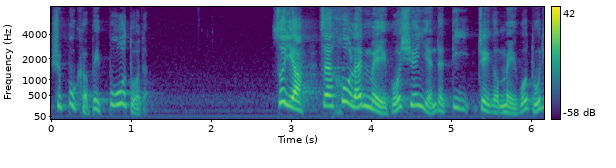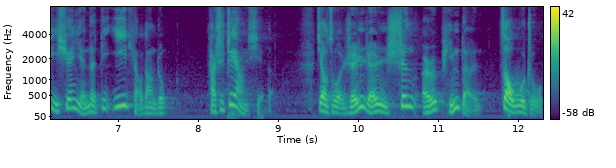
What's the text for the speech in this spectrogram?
是不可被剥夺的。所以啊，在后来美国宣言的第这个美国独立宣言的第一条当中，他是这样写的，叫做“人人生而平等，造物主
